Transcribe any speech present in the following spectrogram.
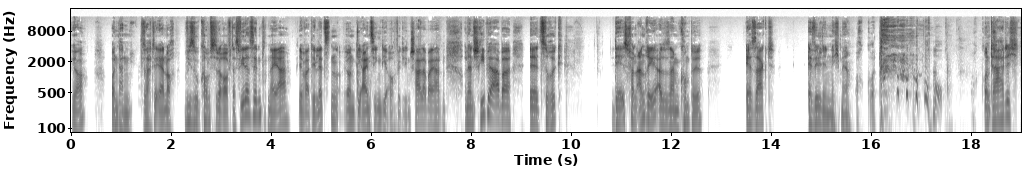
Ja. Und dann sagte er noch, wieso kommst du darauf, dass wir das sind? Naja, ihr wart die Letzten und die Einzigen, die auch wirklich einen Schal dabei hatten. Und dann schrieb er aber äh, zurück, der ist von André, also seinem Kumpel. Er sagt, er will den nicht mehr. Oh Gott. Und da hatte ich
